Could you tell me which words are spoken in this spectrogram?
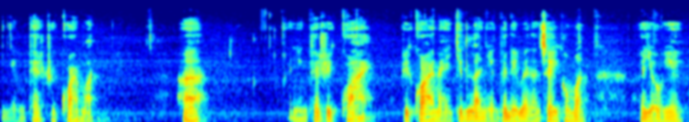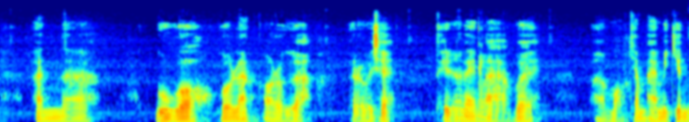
những cái requirement. Ha những cái require. Require này chính là những cái dependency của mình. Ví dụ như anh uh, Google Golang Org RPC thì nó đang là v à, 1.29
